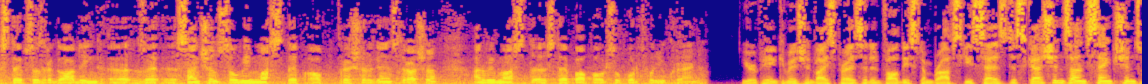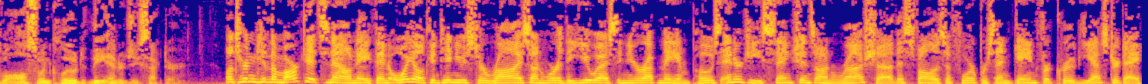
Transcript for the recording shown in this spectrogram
steps as regarding the sanctions. So we must step up pressure against Russia, and we must step up our support for Ukraine. European Commission Vice President Valdis Dombrovskis says discussions on sanctions will also include the energy sector. Well, turning to the markets now, Nathan. Oil continues to rise on where the U.S. and Europe may impose energy sanctions on Russia. This follows a 4% gain for crude yesterday.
